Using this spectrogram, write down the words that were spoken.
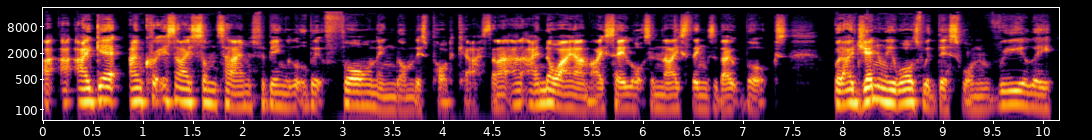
I, I get I'm criticised sometimes for being a little bit fawning on this podcast, and I, I know I am. I say lots of nice things about books, but I genuinely was with this one really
